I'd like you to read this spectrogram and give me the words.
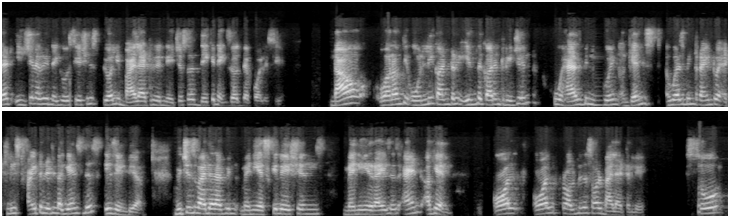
that each and every negotiation is purely bilateral in nature, so that they can exert their policy. Now, one of the only country in the current region who has been going against, who has been trying to at least fight a little against this is India, which is why there have been many escalations, many rises, and again, all all problems are solved bilaterally. So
